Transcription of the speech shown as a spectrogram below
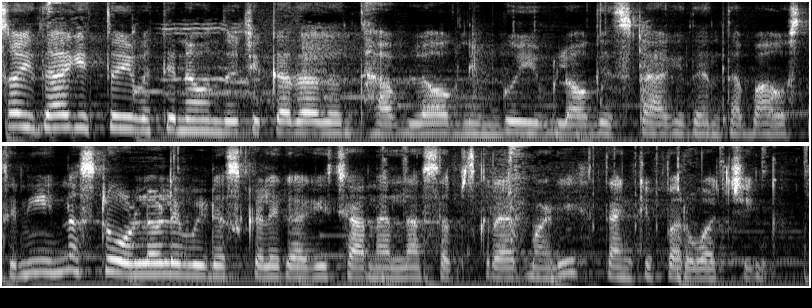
ಸೊ, ಇದಾಗಿತ್ತು ಇವತ್ತಿನ ಒಂದು ಚಿಕ್ಕದಾದಂತಹ ವ್ಲಾಗ್. ನಿಮಗೂ ಈ ವ್ಲಾಗ್ ಇಷ್ಟ ಆಗಿದೆ ಅಂತ ಭಾವಿಸ್ತೀನಿ. ಇನ್ನಷ್ಟು ಒಳ್ಳೊಳ್ಳೆ ವೀಡಿಯೋಸ್ಗಳಿಗಾಗಿ ಚಾನಲ್ನ ಸಬ್ಸ್ಕ್ರೈಬ್ ಮಾಡಿ. ಥ್ಯಾಂಕ್ ಯು ಫಾರ್ ವಾಚಿಂಗ್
